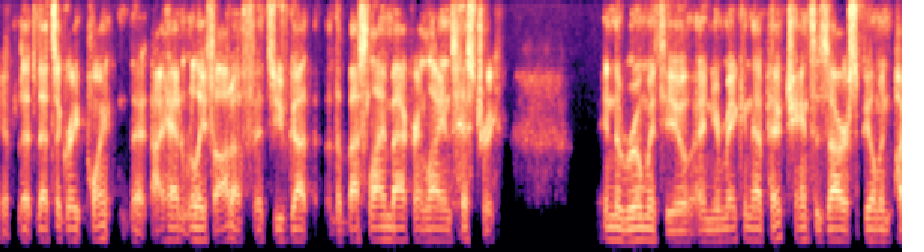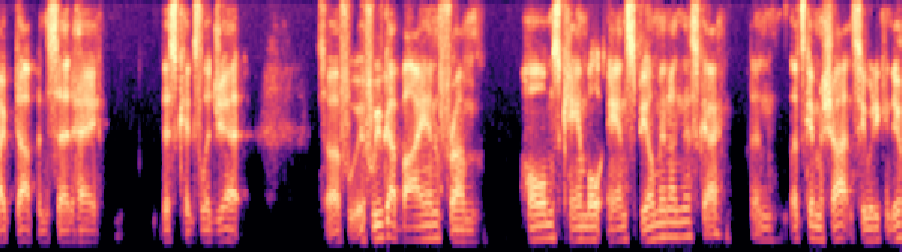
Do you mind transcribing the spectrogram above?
Yep, that, that's a great point that I hadn't really thought of. It's you've got the best linebacker in Lions history in the room with you, and you're making that pick. Chances are Spielman piped up and said, "Hey, this kid's legit." So if if we've got buy-in from Holmes, Campbell, and Spielman on this guy, then let's give him a shot and see what he can do.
